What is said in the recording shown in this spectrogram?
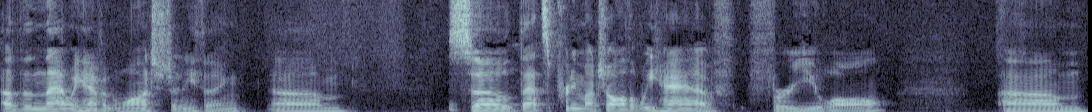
other than that, we haven't watched anything. Um, so that's pretty much all that we have for you all. Um,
